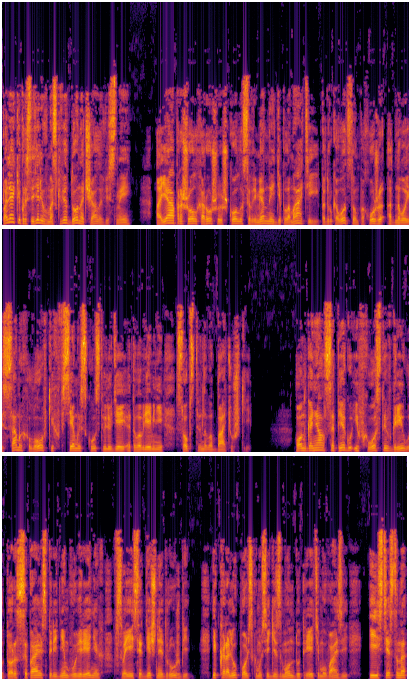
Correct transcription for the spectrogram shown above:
Поляки просидели в Москве до начала весны, а я прошел хорошую школу современной дипломатии под руководством, похоже, одного из самых ловких всем искусстве людей этого времени, собственного батюшки. Он гонял Сапегу и в хвост, и в гриву, то рассыпаясь перед ним в уверениях в своей сердечной дружбе, и к королю польскому Сигизмунду Третьему в Азии, и, естественно,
